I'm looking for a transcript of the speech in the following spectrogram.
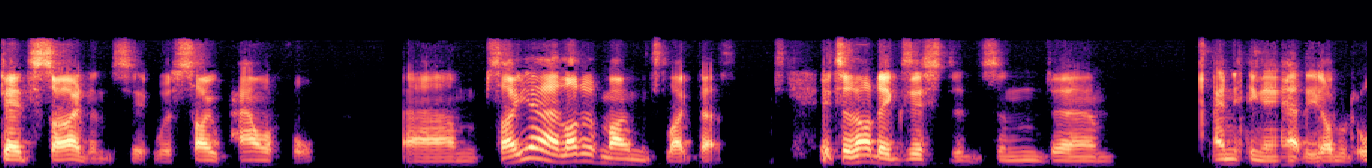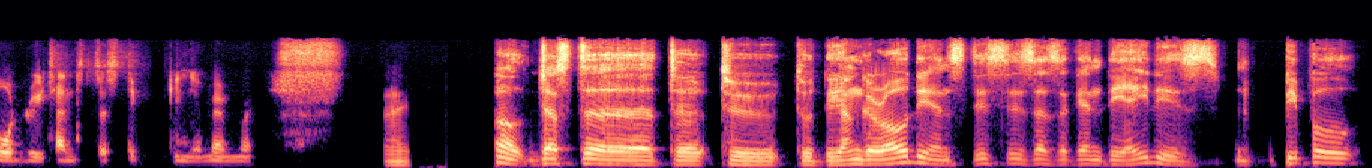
dead silence. It was so powerful. Um, so yeah, a lot of moments like that. It's an odd existence, and um, anything out of the ord- ordinary tends to stick in your memory. Well, just uh, to to to the younger audience, this is as again the '80s. People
